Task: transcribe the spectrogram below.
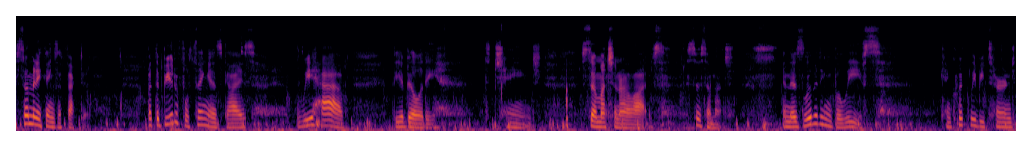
so many things affected. But the beautiful thing is, guys, we have the ability to change so much in our lives. So, so much. And those limiting beliefs can quickly be turned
